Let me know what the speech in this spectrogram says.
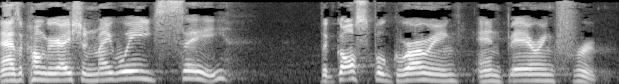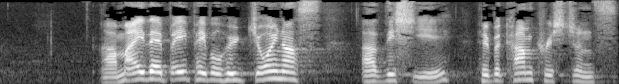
As a congregation, may we see the gospel growing and bearing fruit. Uh, may there be people who join us uh, this year who become Christians.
